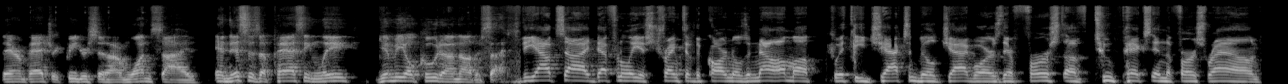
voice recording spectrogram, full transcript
there Patrick Peterson on one side, and this is a passing league. Give me Okudah on the other side. The outside definitely a strength of the Cardinals. And now I'm up with the Jacksonville Jaguars, their first of two picks in the first round.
